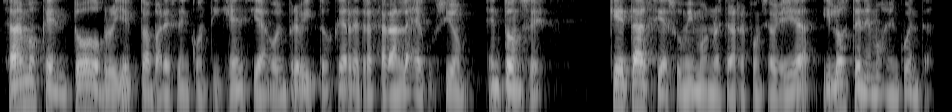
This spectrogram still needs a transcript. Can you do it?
Sabemos que en todo proyecto aparecen contingencias o imprevistos que retrasarán la ejecución. Entonces, ¿qué tal si asumimos nuestra responsabilidad y los tenemos en cuenta?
